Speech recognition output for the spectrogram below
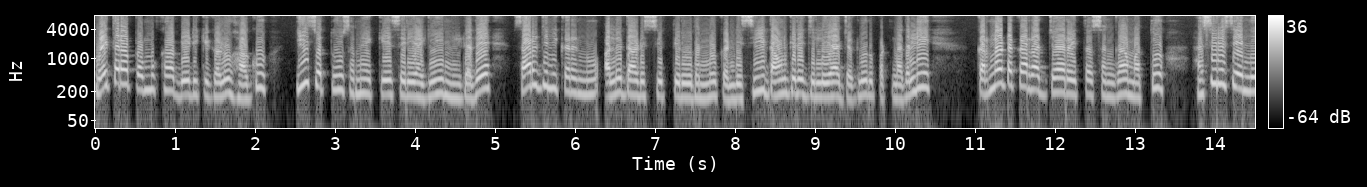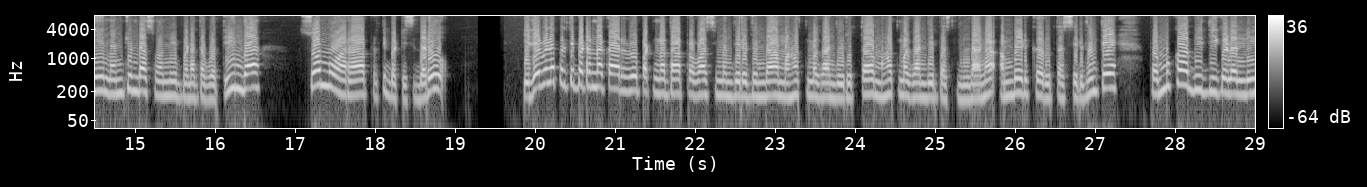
ರೈತರ ಪ್ರಮುಖ ಬೇಡಿಕೆಗಳು ಹಾಗೂ ಈ ಸ್ವತ್ತು ಸಮಯಕ್ಕೆ ಸರಿಯಾಗಿ ನೀಡದೆ ಸಾರ್ವಜನಿಕರನ್ನು ಅಲೆದಾಡಿಸುತ್ತಿರುವುದನ್ನು ಖಂಡಿಸಿ ದಾವಣಗೆರೆ ಜಿಲ್ಲೆಯ ಜಗಳೂರು ಪಟ್ಟಣದಲ್ಲಿ ಕರ್ನಾಟಕ ರಾಜ್ಯ ರೈತ ಸಂಘ ಮತ್ತು ಹಸಿರು ಸೇನೆ ನಂಜುಂಡಸ್ವಾಮಿ ಬಣದ ವತಿಯಿಂದ ಸೋಮವಾರ ಪ್ರತಿಭಟಿಸಿದರು. ಇದೇ ವೇಳೆ ಪ್ರತಿಭಟನಾಕಾರರು ಪಟ್ಟಣದ ಪ್ರವಾಸಿ ಮಂದಿರದಿಂದ ಮಹಾತ್ಮ ಗಾಂಧಿ ವೃತ್ತ ಮಹಾತ್ಮ ಗಾಂಧಿ ಬಸ್ ನಿಲ್ದಾಣ ಅಂಬೇಡ್ಕರ್ ವೃತ್ತ ಸೇರಿದಂತೆ ಪ್ರಮುಖ ಬೀದಿಗಳಲ್ಲಿ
